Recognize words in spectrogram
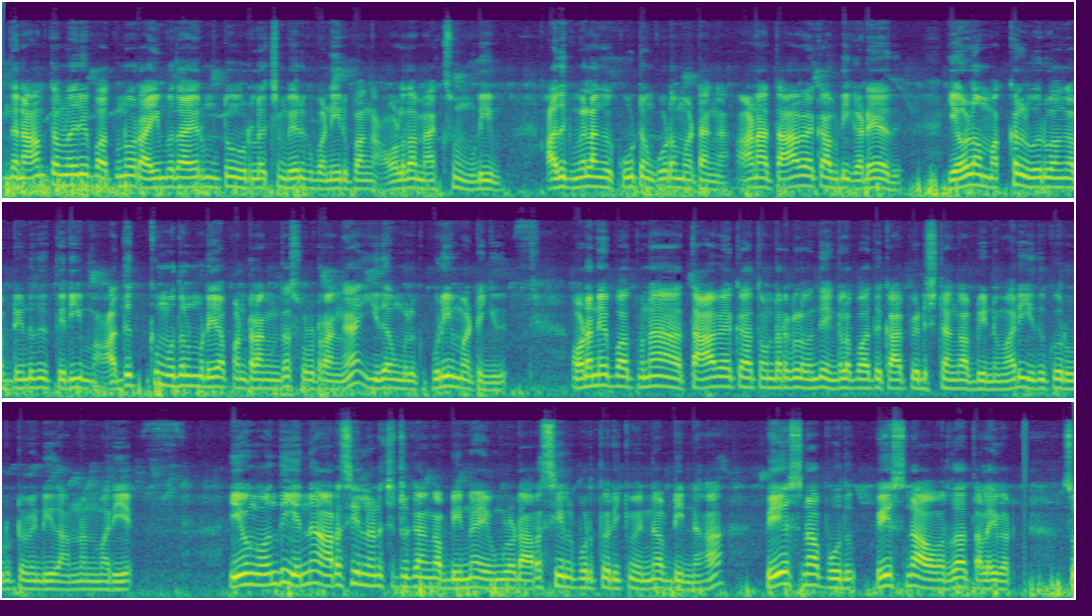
இந்த நாம் தமிழரே பார்த்தோன்னா ஒரு ஐம்பதாயிரம் டு ஒரு லட்சம் பேருக்கு பண்ணியிருப்பாங்க. அவ்வளோதான் மேக்ஸிமம் முடியும். அதுக்கு மேலே அங்கே கூட்டம் கூட மாட்டாங்க. ஆனால் தாவேக்கா அப்படி கிடையாது. எவ்வளோ மக்கள் வருவாங்க அப்படின்றது தெரியும். அதுக்கு முதல் முறையாக பண்ணுறாங்கன்னு தான் சொல்கிறாங்க இது அவங்களுக்கு புரிய மாட்டேங்குது. உடனே பார்த்தோம்னா தாவேக்கா தொண்டர்கள் வந்து எங்களை பார்த்து காப்பி அடிச்சிட்டாங்க அப்படின்ற மாதிரி இதுக்கு ஒரு உருட்ட வேண்டியது அண்ணன் மாதிரியே. இவங்க வந்து என்ன அரசியல் நினச்சிட்டு இருக்காங்க அப்படின்னா இவங்களோட அரசியல் பொறுத்த வரைக்கும் என்ன அப்படின்னா பேசுனா போதும் பேசுனா அவர் தான் தலைவர். ஸோ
